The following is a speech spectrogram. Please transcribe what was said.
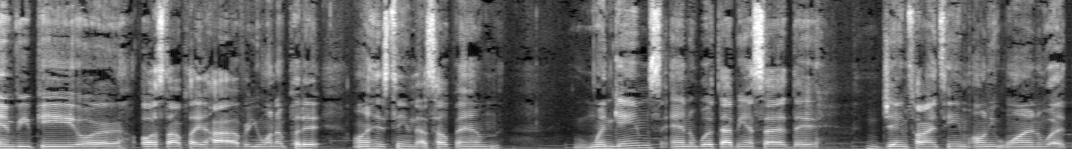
MVP or All Star player, however you want to put it, on his team that's helping him win games. And with that being said, they James Harden team only won what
